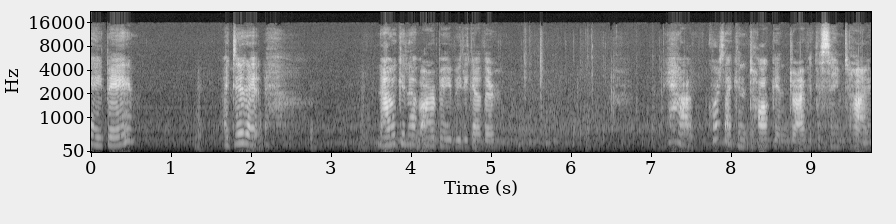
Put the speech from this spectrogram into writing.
Hey, babe. I did it. Now we can have our baby together. Yeah, of course I can talk and drive at the same time.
